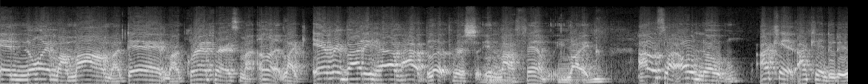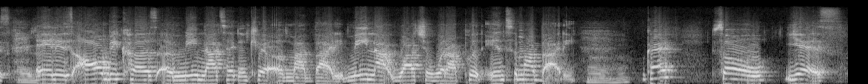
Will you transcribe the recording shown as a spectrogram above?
And knowing my mom, my dad, my grandparents, my aunt, like everybody have high blood pressure in my mm-hmm. family. Like mm-hmm. I was like, oh no, I can't, I can't do this. Exactly. And it's all because of me not taking care of my body, me not watching what I put into my body. Mm-hmm. Okay, so yes,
